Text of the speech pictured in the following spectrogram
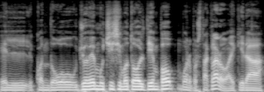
El, cuando llueve muchísimo todo el tiempo, bueno, pues está claro, hay que ir a,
